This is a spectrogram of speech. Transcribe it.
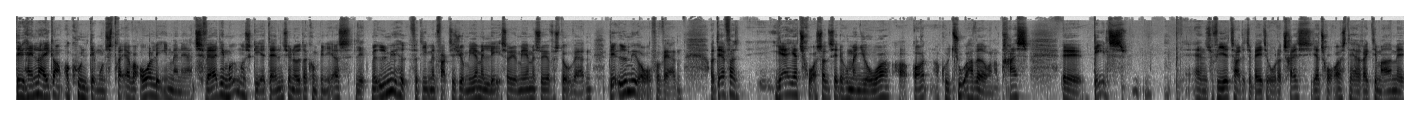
det handler ikke om at kunne demonstrere, hvor overlegen man er. Tværtimod måske at dannelse noget, der kombineres lidt med ydmyghed, fordi man faktisk, jo mere man læser, jo mere man søger at forstå verden, bliver ydmyg over for verden. Og derfor ja, jeg tror sådan set, at humaniora og ånd og kultur har været under pres. Øh, dels anne Sofia tager det tilbage til 68. Jeg tror også, det har rigtig meget med,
